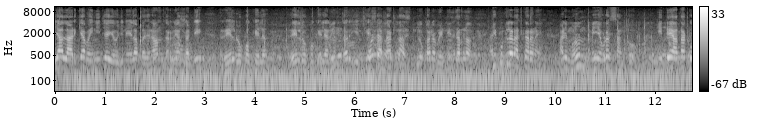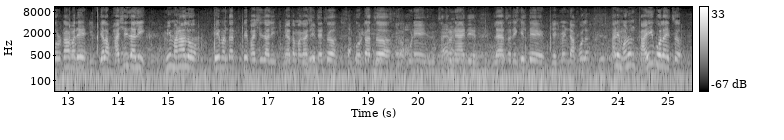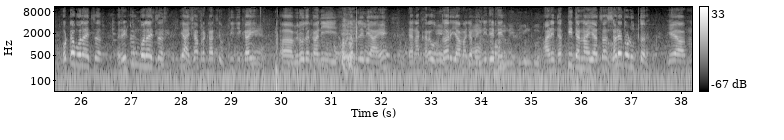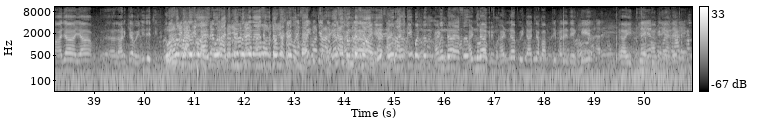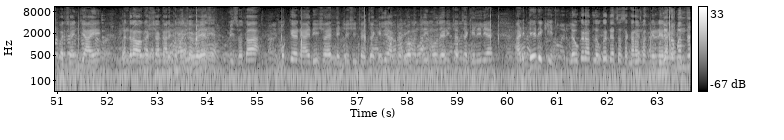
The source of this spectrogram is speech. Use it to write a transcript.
या लाडक्या बहिणीच्या योजनेला बदनाम करण्यासाठी रेल रोको केलं. रेल रोको केल्यानंतर इतके सात आठ तास लोकांना वेटीस धरणं ही कुठलं राजकारण आहे? आणि म्हणून मी एवढंच सांगतो की ते आता कोर्टामध्ये ज्याला फाशी झाली मी म्हणालो ते म्हणतात कुठे फाशी झाली? मी आता मगाशी त्याचं कोर्टाचं पुणे सत्र न्यायालयाचं देखील ते जजमेंट दाखवलं. आणि म्हणून काही बोलायचं खोटं बोलायचं रेटून बोलायचं ही अशा प्रकारची वृत्ती जी काही विरोधकांनी अवलंबलेली आहे त्यांना खरं उत्तर या माझ्या बहिणी देतील. आणि नक्की त्यांना याचं सडेतोड उत्तर या माझ्या या लाडक्या बहिणी देतील सगळ्यांना बंधन जो आहे तो राजकीय बंधन आहे असं उद्धव ठाकरे म्हणतात. सगळ्यांना बंधन जो आहे तो राजकीय बंधन खंड बंधन आहे असं उद्धव खंड ठाकरे म्हणतात. खंडपीठाच्या बाबतीमध्ये देखील अ, इथली मागणी अनेक वर्षांची आहे. पंधरा ऑगस्टच्या कार्यक्रमाच्या वेळेस मी स्वतः मुख्य न्यायाधीश आहेत त्यांच्याशी चर्चा केली आमच्या गृहमंत्री महोदयांनी चर्चा केलेली आहे. आणि ते देखील लवकरात लवकर त्याचा सकारात्मक निर्णय लागेल. बंधन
